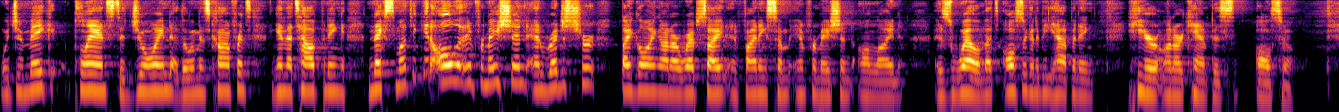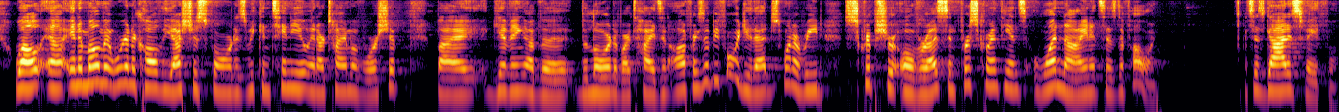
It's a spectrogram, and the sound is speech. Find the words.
would you make plans to join the women's conference? Again, that's happening next month. You can get all the information and register by going on our website and finding some information online as well. And that's also going to be happening here on our campus also. Well, uh, in a moment, we're going to call the ushers forward as we continue in our time of worship by giving of the, the Lord of our tithes and offerings. But before we do that, I just want to read scripture over us. In 1 Corinthians 1 9, it says the following It says, God is faithful,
